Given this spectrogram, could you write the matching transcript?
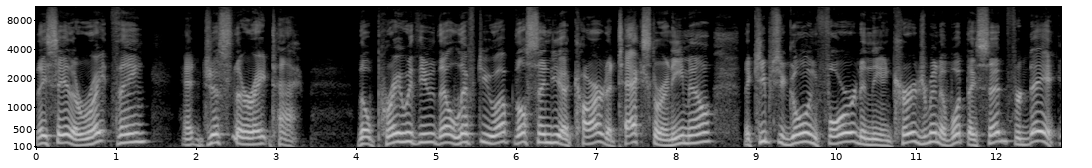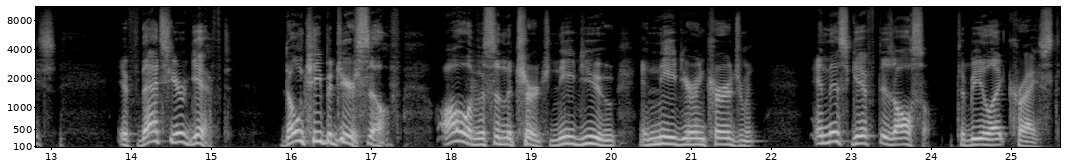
They say the right thing at just the right time. They'll pray with you, they'll lift you up, they'll send you a card, a text, or an email that keeps you going forward in the encouragement of what they said for days. If that's your gift, don't keep it to yourself. All of us in the church need you and need your encouragement. And this gift is also to be like Christ,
